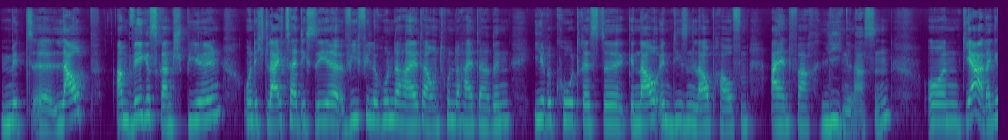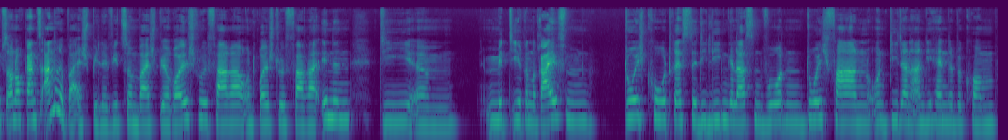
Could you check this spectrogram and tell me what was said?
mit äh, Laub am Wegesrand spielen und ich gleichzeitig sehe, wie viele Hundehalter und Hundehalterinnen ihre Kotreste genau in diesen Laubhaufen einfach liegen lassen. Und ja, da gibt's auch noch ganz andere Beispiele, wie zum Beispiel Rollstuhlfahrer und RollstuhlfahrerInnen, die ähm, mit ihren Reifen durch Kotreste, die liegen gelassen wurden, durchfahren und die dann an die Hände bekommen.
